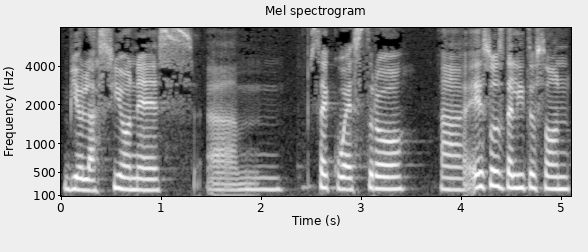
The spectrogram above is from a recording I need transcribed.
violaciones, secuestro. Ah, esos delitos son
